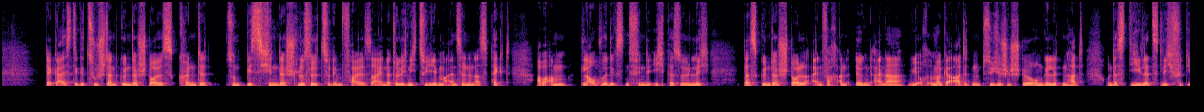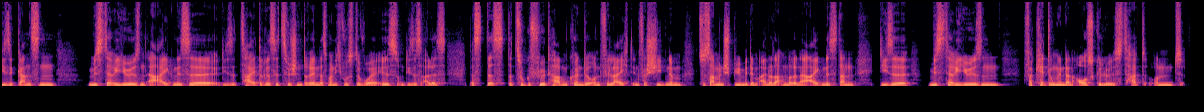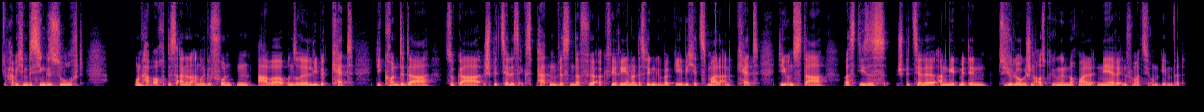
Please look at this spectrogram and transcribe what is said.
Der geistige Zustand Günter Stolz könnte so ein bisschen der Schlüssel zu dem Fall sein. Natürlich nicht zu jedem einzelnen Aspekt, aber am glaubwürdigsten finde ich persönlich, dass Günter Stoll einfach an irgendeiner, wie auch immer gearteten psychischen Störung gelitten hat und dass die letztlich für diese ganzen mysteriösen Ereignisse, diese Zeitrisse zwischendrin, dass man nicht wusste, wo er ist und dieses alles, dass das dazu geführt haben könnte und vielleicht in verschiedenem Zusammenspiel mit dem ein oder anderen Ereignis dann diese mysteriösen Verkettungen dann ausgelöst hat. Und habe ich ein bisschen gesucht, und habe auch das eine oder andere gefunden, aber unsere liebe Cat, die konnte da sogar spezielles Expertenwissen dafür akquirieren und deswegen übergebe ich jetzt mal an Cat, die uns da, was dieses Spezielle angeht, mit den psychologischen Ausprägungen nochmal nähere Informationen geben wird.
